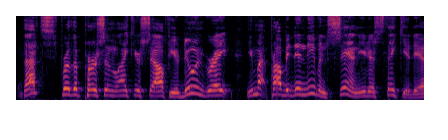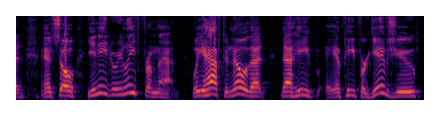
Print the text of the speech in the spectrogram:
that's for the person like yourself. You're doing great. You might probably didn't even sin, you just think you did. And so you need relief from that. Well, you have to know that, that he, if He forgives you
